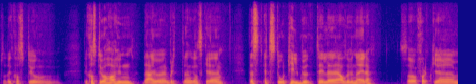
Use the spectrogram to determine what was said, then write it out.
Så det koster jo Det koster jo å ha hund. Det er jo blitt en ganske Det er et stort tilbud til eh, alle hundeeiere. Så folk eh,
